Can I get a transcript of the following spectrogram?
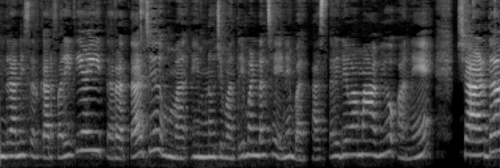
ઇન્દ્રાની સરકાર ફરીથી આવી તરત જ એમનું જે મંત્રીમંડળ છે એને બરખાસ્ત કરી દેવામાં આવ્યું અને શારદા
